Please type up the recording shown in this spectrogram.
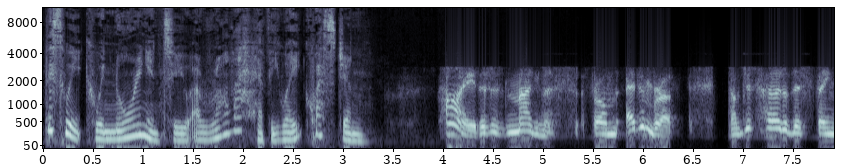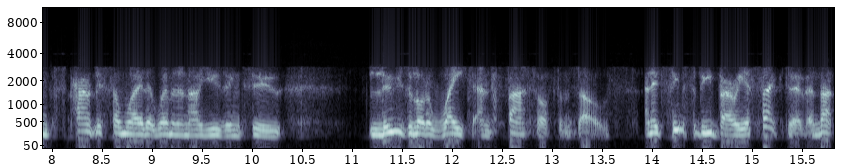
This week, we're gnawing into a rather heavyweight question. Hi, this is Magnus from Edinburgh. I've just heard of this thing, apparently some way that women are now using to lose a lot of weight and fat off themselves. And it seems to be very effective, and that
